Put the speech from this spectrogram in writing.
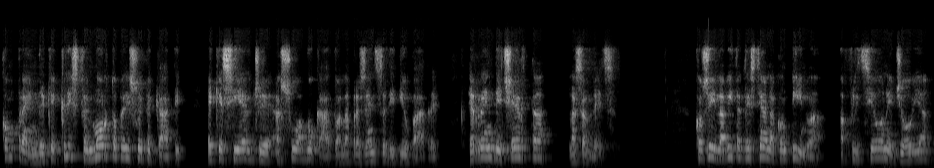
comprende che Cristo è morto per i suoi peccati e che si erge a suo avvocato alla presenza di Dio Padre e rende certa la salvezza. Così la vita cristiana continua, afflizione, gioia,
